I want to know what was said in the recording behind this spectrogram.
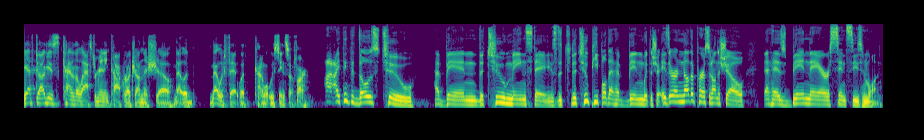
yeah, if Doug is kind of the last remaining cockroach on this show, that would that would fit with kind of what we've seen so far. I, I think that those two have been the two mainstays, the the two people that have been with the show. Is there another person on the show that has been there since season one?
